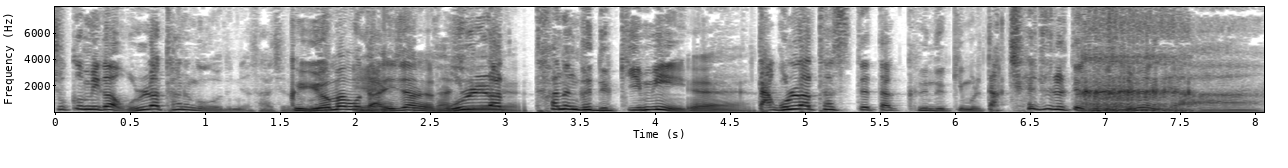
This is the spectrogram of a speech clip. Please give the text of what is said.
쭈꾸미가 올라타는 거거든요, 사실. 그 위험한 것도 아니잖아요, 사실. 올라타는 그 느낌이. 예. 딱 올라탔을 때 딱 그 느낌을 딱 채줄 때 그 느낌은, 야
